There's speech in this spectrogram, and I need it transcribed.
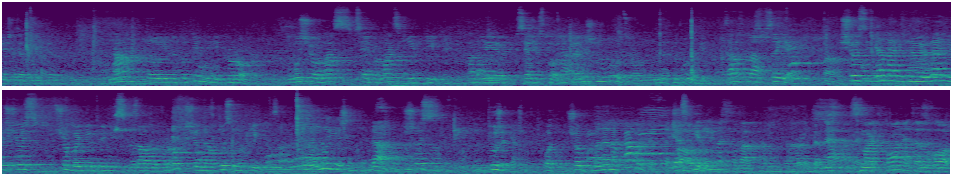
якщо взяти об'єктивно, нам то і не потрібні пророки, тому що у нас вся інформація є в Біблії, там є вся історія. Раніше не було цього, не, не було Біблії. Зараз у нас все є. Щось, я навіть не уявляю, щось, що би мені приніс, сказав би пророк, що не описано в Біблії зараз. Ну, Новішеньке. Да, щось дуже тяжко. От, щоб мене направити, я е, Інтернет, смартфони це зло,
